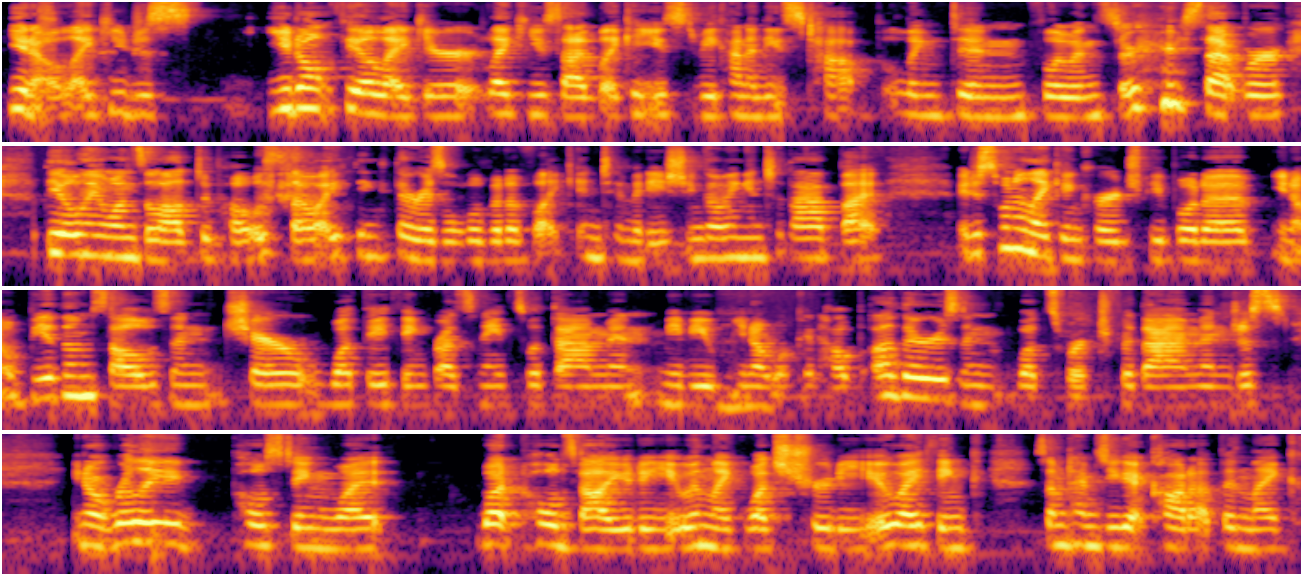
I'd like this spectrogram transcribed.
you know, like, you just, you don't feel like you're like you said like it used to be kind of these top linkedin influencers that were the only ones allowed to post. So i think there is a little bit of like intimidation going into that but i just want to like encourage people to you know be themselves and share what they think resonates with them and maybe you know what could help others and what's worked for them and just you know really posting what what holds value to you and like what's true to you. I think sometimes you get caught up in like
